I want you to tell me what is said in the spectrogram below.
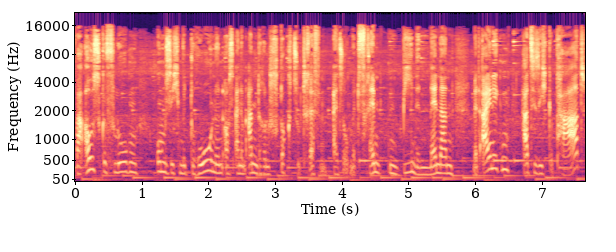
War ausgeflogen, um sich mit Drohnen aus einem anderen Stock zu treffen. Also mit fremden Bienenmännern. Mit einigen hat sie sich gepaart,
